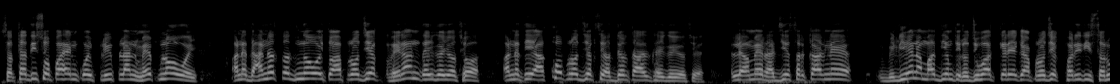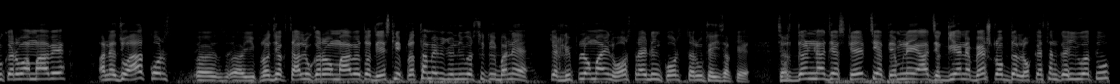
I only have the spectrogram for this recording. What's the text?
સત્તાધીશો પાસે કોઈ પ્રી પ્લાન મેપ ન હોય અને દાનત જ ન હોય તો આ પ્રોજેક્ટ વેરાન થઈ ગયો છે અને તે આખો પ્રોજેક્ટ છે અધ્ધરતાલ થઈ ગયો છે. એટલે અમે રાજ્ય સરકારને મીડિયાના માધ્યમથી રજૂઆત કરીએ કે આ પ્રોજેક્ટ ફરીથી શરૂ કરવામાં આવે અને જો આ કોર્સ પ્રોજેક્ટ ચાલુ કરવામાં આવે તો દેશની પ્રથમ એવી યુનિવર્સિટી બને કે diploma in horse riding course શરૂ થઈ શકે. જસદણના જે સ્ટેટ છે તેમણે આ જગ્યાને બેસ્ટ ઓફ ધ લોકેશન કહ્યું હતું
